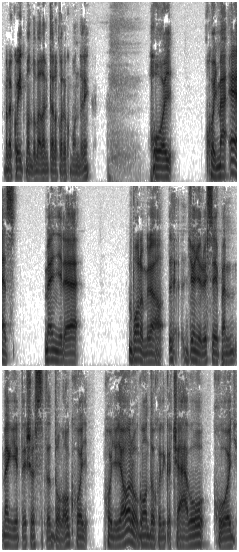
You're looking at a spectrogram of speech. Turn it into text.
mert akkor itt mondom el, amit el akarok mondani. Hogy, hogy már ez mennyire baromira gyönyörű szépen megírt és összetett dolog, hogy, hogy ugye arról gondolkodik a csávó, hogy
